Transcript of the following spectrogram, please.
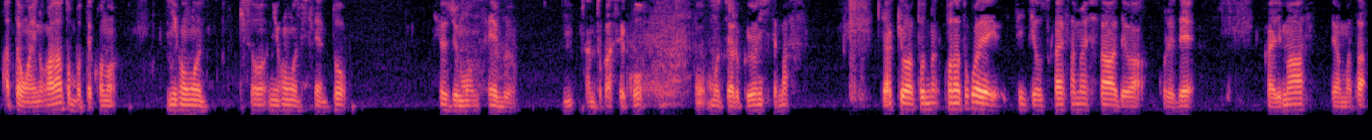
あった方がいいのかなと思って、この日本語、基礎日本語辞典と標準問英文、なんとか成功を持ち歩くようにしてます。じゃあ今日はこんなところで一日お疲れ様でした。では、これで帰ります。ではまた。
